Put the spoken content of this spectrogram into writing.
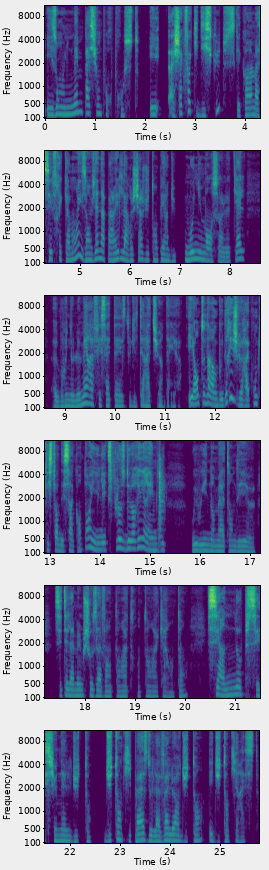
Et ils ont une même passion pour Proust. Et à chaque fois qu'ils discutent, ce qui est quand même assez fréquemment, ils en viennent à parler de la recherche du temps perdu, monument sur lequel euh, Bruno Le Maire a fait sa thèse de littérature d'ailleurs. Et Antonin Baudry, je lui raconte l'histoire des 50 ans, et il explose de rire et il me dit oui, oui, non, mais attendez, euh, c'était la même chose à 20 ans, à 30 ans, à 40 ans. C'est un obsessionnel du temps, du temps qui passe, de la valeur du temps et du temps qui reste.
